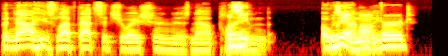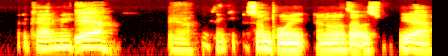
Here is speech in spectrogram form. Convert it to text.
But now he's left that situation and is now Was he- playing. Was he at overtime elite. Montverde Academy? Yeah, yeah. I think at some point. I don't know if that was yeah.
